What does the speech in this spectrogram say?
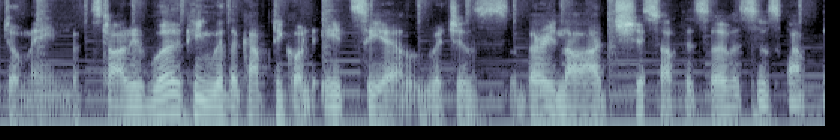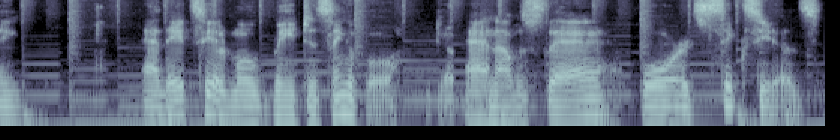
domain. I started working with a company called HCL, which is a very large software services company. And HCL moved me to Singapore. And I was there for six years.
